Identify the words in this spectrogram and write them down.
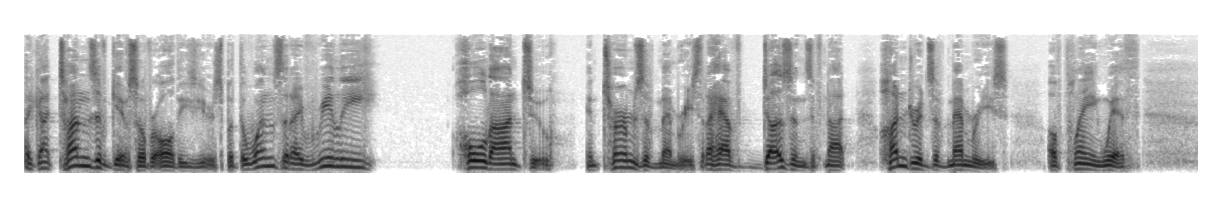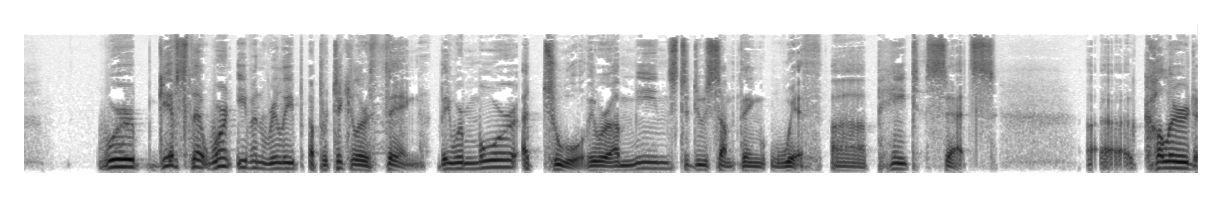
I got tons of gifts over all these years, but the ones that I really hold on to in terms of memories, that I have dozens, if not hundreds of memories of playing with, were gifts that weren't even really a particular thing. They were more a tool. They were a means to do something with. Uh, paint sets, uh, colored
